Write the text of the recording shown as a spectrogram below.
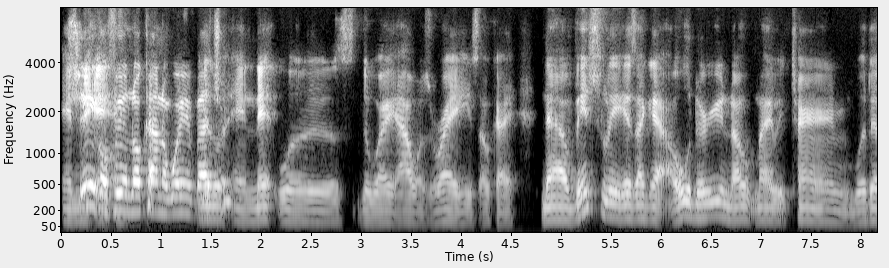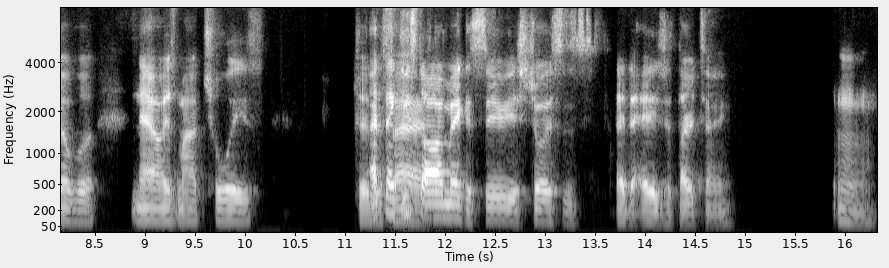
and she ain't gonna feel no kind of way about you. and that was the way I was raised. Okay. Now, eventually, as I got older, you know, maybe turn whatever. Now it's my choice to I think you decide. started making serious choices at the age of 13. Mm,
